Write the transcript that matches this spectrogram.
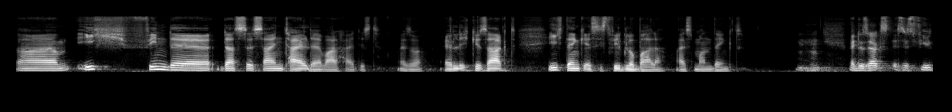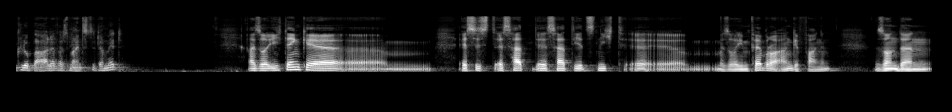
Ähm, ich finde, dass es ein Teil der Wahrheit ist. Also ehrlich gesagt, ich denke, es ist viel globaler, als man denkt. Mhm. Wenn du sagst, es ist viel globaler, was meinst du damit? Also ich denke, äh, es ist, es hat, es hat jetzt nicht äh, so im Februar angefangen, sondern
